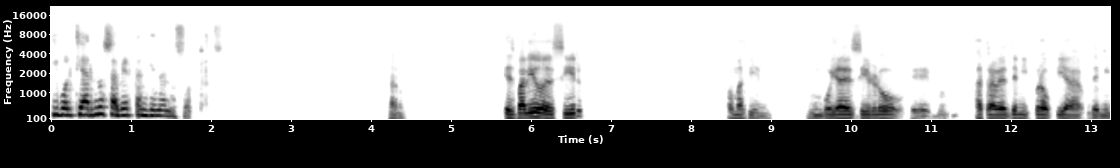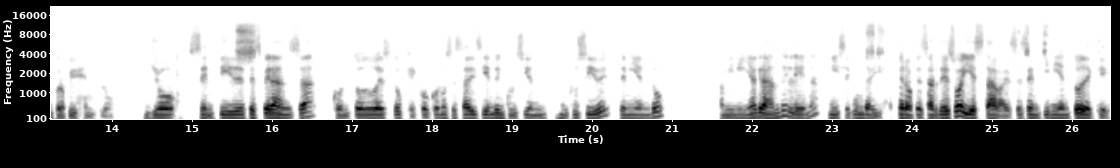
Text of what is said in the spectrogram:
y voltearnos a ver también a nosotros. Claro. Es válido decir, o más bien, voy a decirlo eh, a través de mi propia, de mi propio ejemplo. Yo sentí desesperanza con todo esto que Coco nos está diciendo, inclusive, inclusive teniendo a mi niña grande, Elena, mi segunda hija. Pero a pesar de eso, ahí estaba ese sentimiento de que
